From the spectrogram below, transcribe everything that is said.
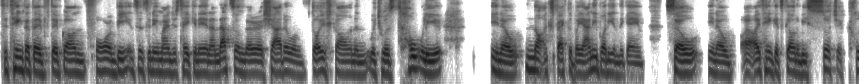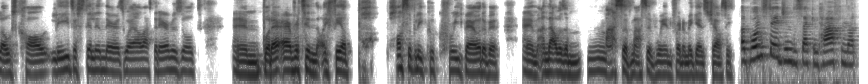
to think that they've they've gone four and beaten since the new manager's taken in, and that's under a shadow of Dyche gone, and which was totally, you know, not expected by anybody in the game. So you know, I, I think it's going to be such a close call. Leeds are still in there as well after their result, um, but Everton, I feel possibly could creep out of it. Um, and that was a massive, massive win for them against Chelsea. At one stage in the second half in that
